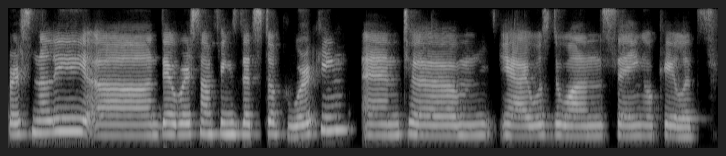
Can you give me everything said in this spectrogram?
personally, uh, there were some things that stopped working, and um, yeah, I was the one saying, okay, let's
